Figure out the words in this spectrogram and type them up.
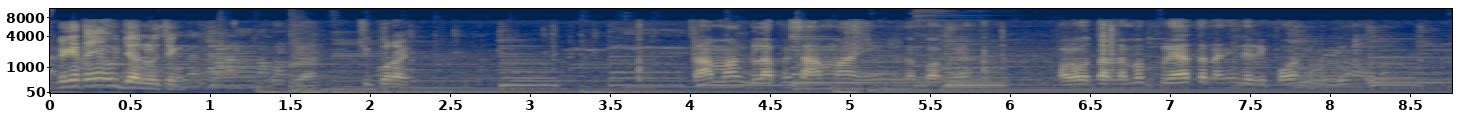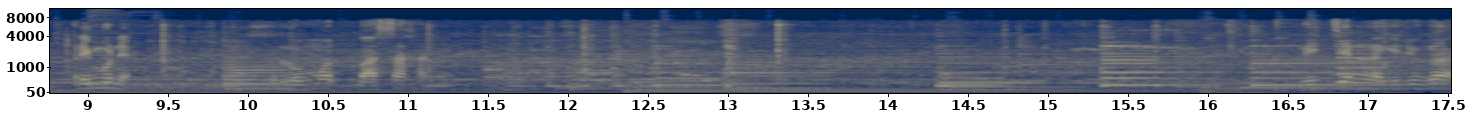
Tapi katanya hujan lu cing. Hujan. Cukurai sama gelapnya sama nih lembabnya kalau hutan lembab kelihatan anjing dari pohon berlumut. Rimbun ya? Berlumut basah anjing. Licin lagi juga.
